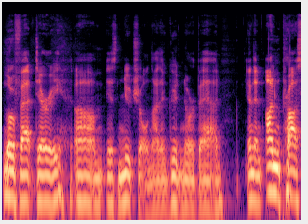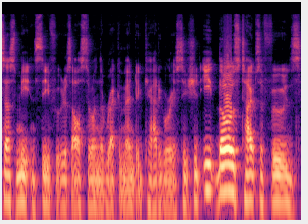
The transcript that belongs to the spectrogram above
Low fat dairy um, is neutral, neither good nor bad. And then unprocessed meat and seafood is also in the recommended category. So you should eat those types of foods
